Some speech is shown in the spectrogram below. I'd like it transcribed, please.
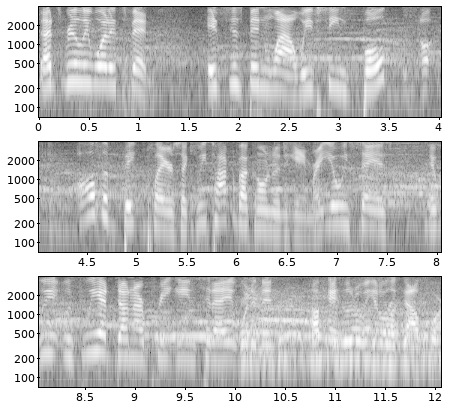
That's really what it's been. It's just been wow. We've seen both uh, all the big players. Like we talk about going to the game, right? You always say is if we if we had done our pregame today, it would have been okay. Who are we going to look out for?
